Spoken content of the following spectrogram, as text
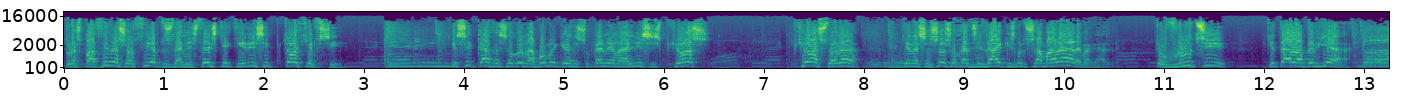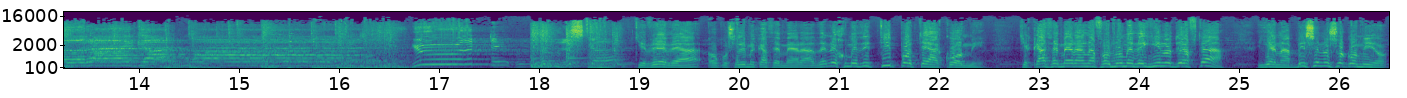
Προσπαθεί να σωθεί από τους δανειστές και κηρύσει πτώχευση. Και εσύ κάθεσαι εδώ να πούμε και να σου κάνει αναλύσεις ποιος Ποιος τώρα Και να σε σώσει ο Χατζηδάκης με του Σαμαρά ρε μεγάλε. Το Βρούτσι και τα άλλα παιδιά. Και βέβαια όπως λέμε κάθε μέρα Δεν έχουμε δει τίποτε ακόμη. Και κάθε μέρα αναφωνούμε δεν γίνονται αυτά. Για να μπει σε νοσοκομείο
